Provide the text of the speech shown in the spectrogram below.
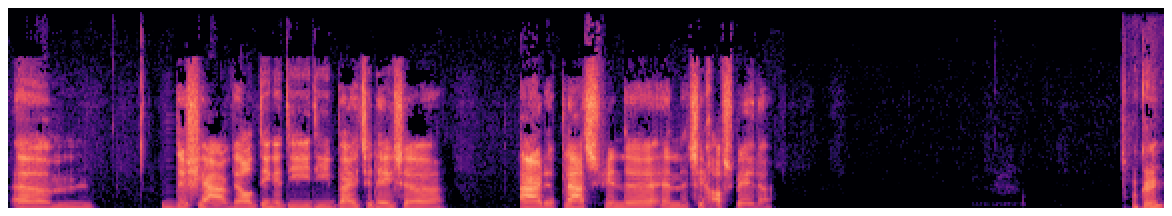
Ehm, dus ja, wel dingen die, die buiten deze aarde plaatsvinden en zich afspelen. Oké.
